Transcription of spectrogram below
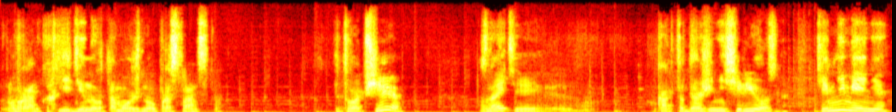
в рамках единого таможенного пространства? Это вообще, знаете, как-то даже несерьезно. Тем не менее,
